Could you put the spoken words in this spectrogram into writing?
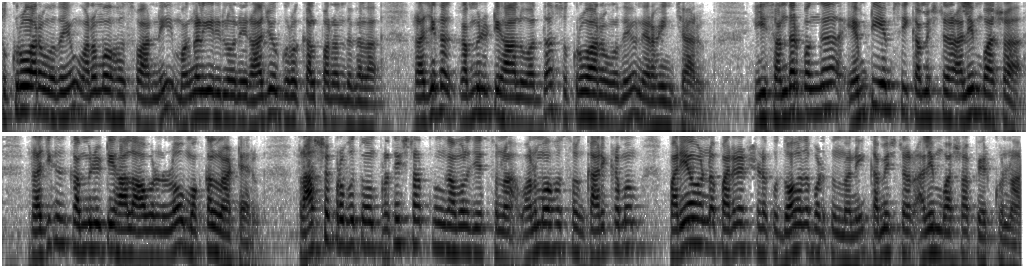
శుక్రవారం ఉదయం వన మహోత్సవాన్ని మంగళగిరిలోని రాజీవ్ గృహకల్పనందు గల రజక కమ్యూనిటీ హాల్ వద్ద శుక్రవారం ఉదయం నిర్వహించారు. ఈ సందర్భంగా ఎంటీఎంసీ కమిషనర్ అలీం బాషా రజక కమ్యూనిటీ హాల్ ఆవరణలో మొక్కలు నాటారు. రాష్ట్ర ప్రభుత్వం ప్రతిష్టాత్మకంగా అమలు చేస్తున్న వనమహోత్సవం కార్యక్రమం పర్యావరణ పరిరక్షణకు దోహదపడుతుందని కమిషనర్ అలీం బాషా పేర్కొన్నారు.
